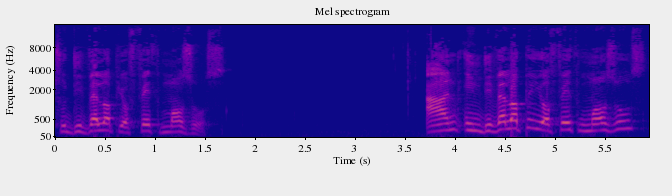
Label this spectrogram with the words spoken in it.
to develop your faith muscles. And in developing your faith muscles,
